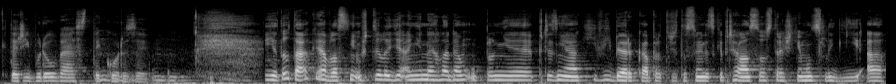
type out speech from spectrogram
kteří budou vést ty kurzy? Mm-hmm. Je to tak, já vlastně už ty lidi ani nehledám úplně přes nějaký výběrka, protože to se mi vždycky přihlásilo strašně moc lidí a,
